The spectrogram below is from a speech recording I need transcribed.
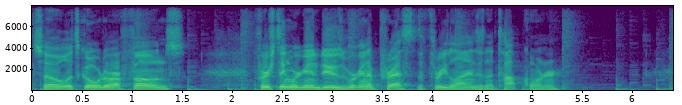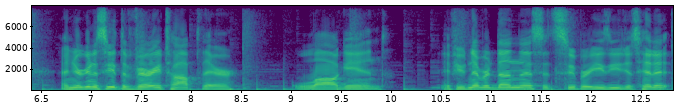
So let's go over to our phones. First thing we're going to do is we're going to press the three lines in the top corner. And you're going to see at the very top there, log in. If you've never done this, it's super easy. You just hit it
